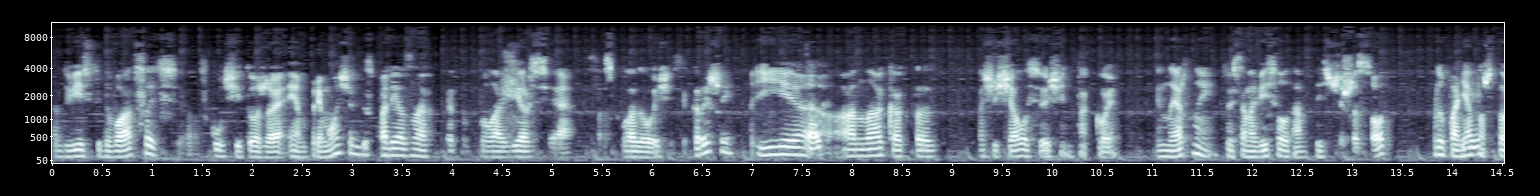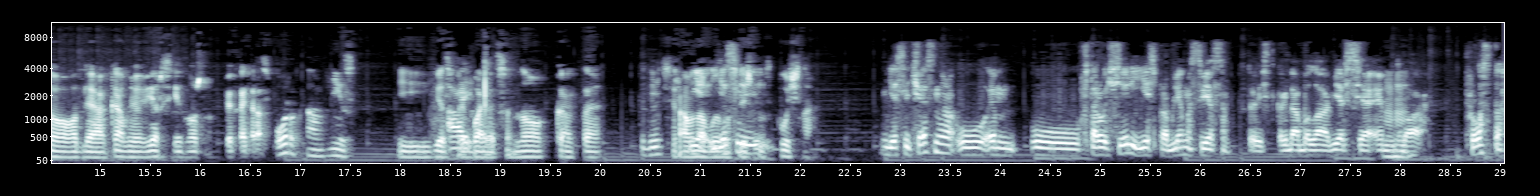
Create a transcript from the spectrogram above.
220 с кучей тоже М-примочек бесполезных. Это была версия со складывающейся крышей. И так. она как-то ощущалась очень такой инертной. То есть она весила там 1600 ну, понятно, mm-hmm. что для кабрио-версии нужно пихать распорок там вниз, и вес а... прибавится, но как-то mm-hmm. все равно было если... слишком скучно. Если честно, у, М... у второй серии есть проблема с весом. То есть, когда была версия М2, mm-hmm. просто,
